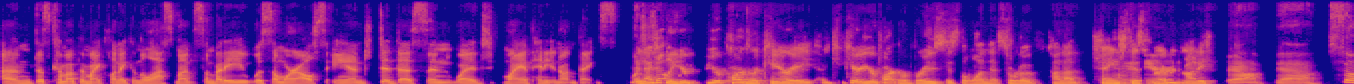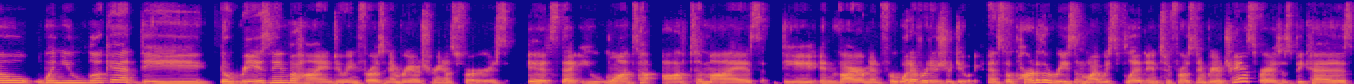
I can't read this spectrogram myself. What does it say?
um, this come up in my clinic in the last month. Somebody was somewhere else and did this and wanted my opinion on things. And actually, your your partner Carrie, Carrie, your partner Bruce is the one that sort of kind of changed this for everybody. Yeah, yeah. So when you look at the the reasoning behind doing frozen embryo transfers, it's that you want to optimize the environment for whatever it is you're doing. And so part of the reason why we split into frozen embryo transfers is because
